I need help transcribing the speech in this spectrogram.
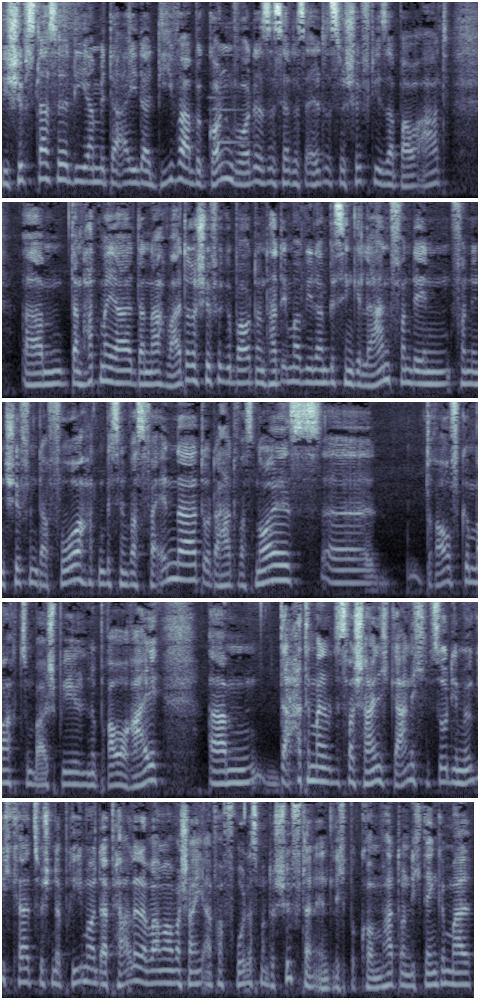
Die Schiffsklasse, die ja mit der Aida Diva begonnen wurde, das ist ja das älteste Schiff dieser Bauart, ähm, dann hat man ja danach weitere Schiffe gebaut und hat immer wieder ein bisschen gelernt von den, von den Schiffen davor, hat ein bisschen was verändert oder hat was Neues äh, drauf gemacht, zum Beispiel eine Brauerei. Ähm, da hatte man das wahrscheinlich gar nicht so die Möglichkeit zwischen der Prima und der Perle. Da war man wahrscheinlich einfach froh, dass man das Schiff dann endlich bekommen hat. Und ich denke mal,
